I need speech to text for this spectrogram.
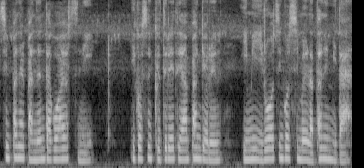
심판을 받는다고 하였으니 이것은 그들에 대한 판결은 이미 이루어진 것임을 나타냅니다.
